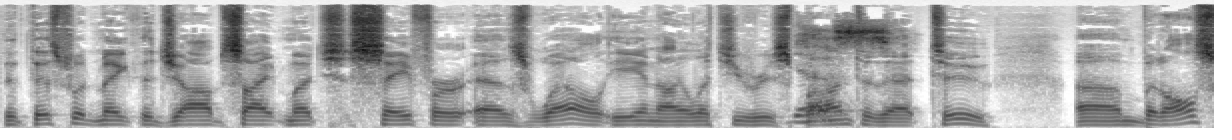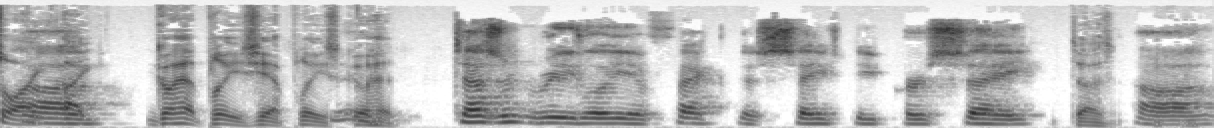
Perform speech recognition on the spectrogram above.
that this would make the job site much safer as well. Ian, I'll let you respond yes. to that too. Um, but also, I, uh, I, go ahead, please. Yeah, please go ahead. Doesn't really affect the safety per se. Doesn't. Uh,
